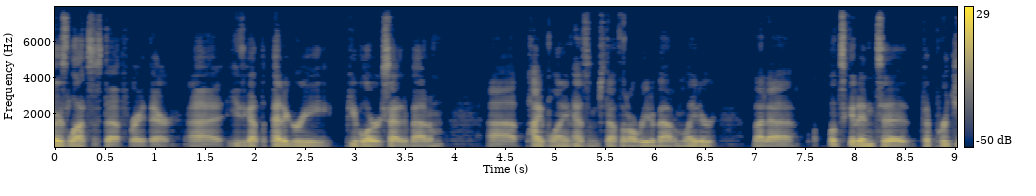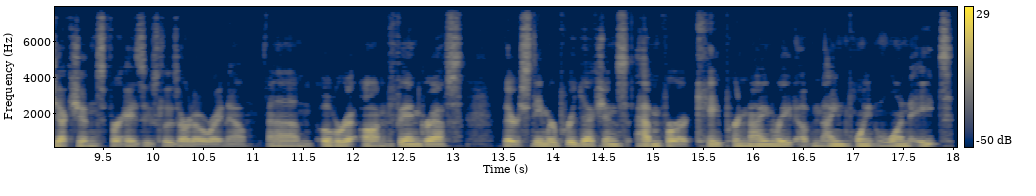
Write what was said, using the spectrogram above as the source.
there's lots of stuff right there. Uh, he's got the pedigree. People are excited about him. Uh, Pipeline has some stuff that I'll read about him later. But uh, let's get into the projections for Jesus Luzardo right now. Um, over on Fangraphs, their steamer projections have him for a K per nine rate of 9.18,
